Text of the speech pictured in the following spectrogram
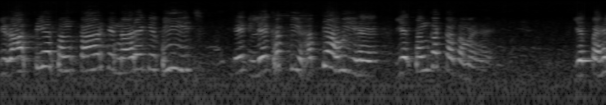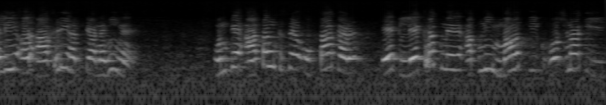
कि राष्ट्रीय संस्कार के नारे के बीच एक लेखक की हत्या हुई है। यह संकट का समय है। यह पहली और आखिरी हत्या नहीं है। उनके आतंक से उकताकर एक लेखक ने अपनी मौत की घोषणा की।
